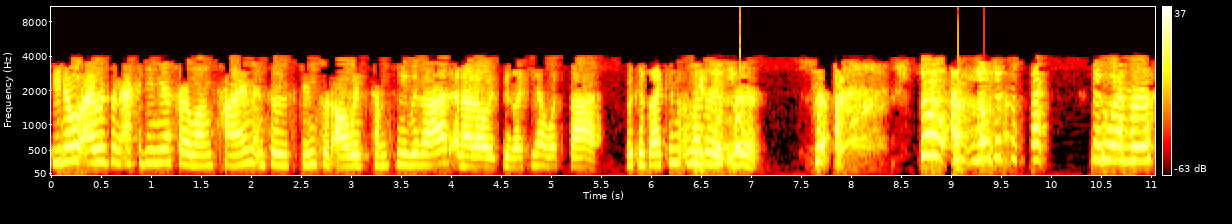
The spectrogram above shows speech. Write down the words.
You know, I was in academia for a long time, and so the students would always come to me with that, and I'd always be like, "Yeah, what's that?" Because I couldn't remember it either. So, so um, no disrespect to whoever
